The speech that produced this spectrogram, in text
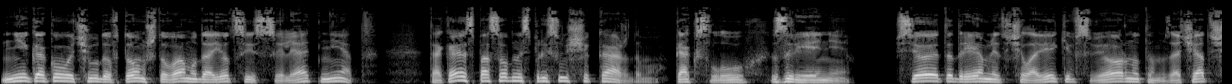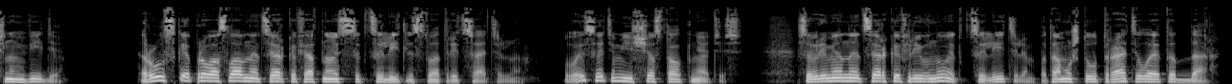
никакого чуда в том, что вам удается исцелять, нет. Такая способность присуща каждому, как слух, зрение. Все это дремлет в человеке в свернутом, зачаточном виде. Русская православная церковь относится к целительству отрицательно. Вы с этим еще столкнетесь. Современная церковь ревнует к целителям, потому что утратила этот дар.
